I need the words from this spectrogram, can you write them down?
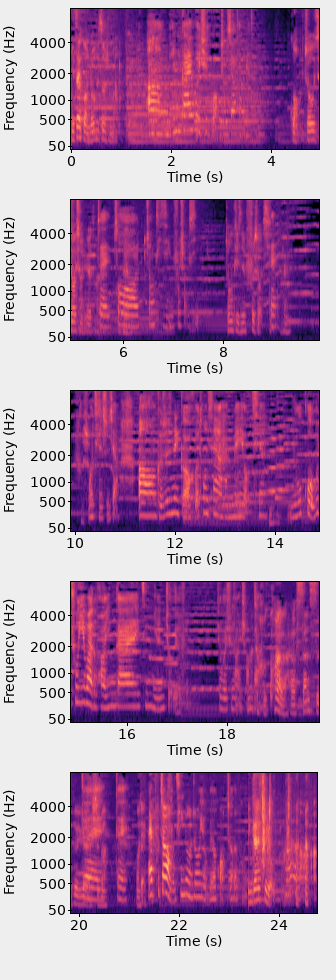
你在广州会做什么？嗯，应该会去广州交响乐团，广州交响乐团，对，做中提琴副首席。中提琴副首席，对目前是这样，嗯，可是那个合同现在还没有签，如果不出意外的话，应该今年九月份就会去那里上班那就。很快了，还有三四个月对是吧？对，OK，哎，不知道我们听众中有没有广州的朋友？应该是有吧。啊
